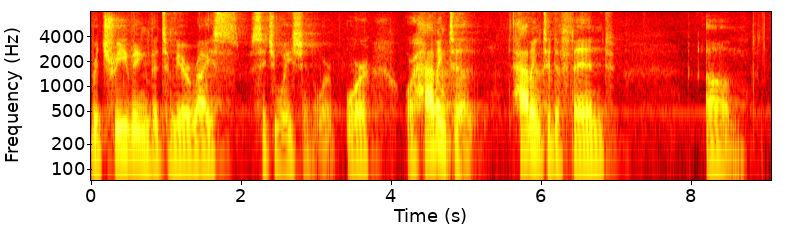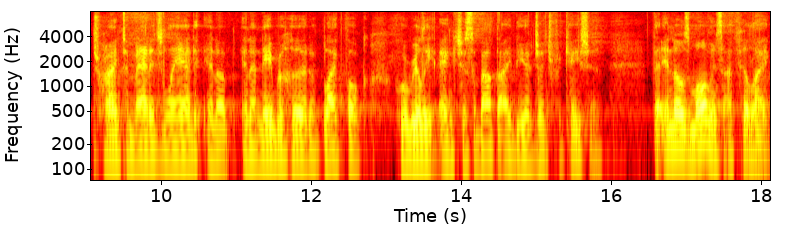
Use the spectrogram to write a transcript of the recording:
retrieving the Tamir Rice situation or, or, or having to having to defend um, trying to manage land in a in a neighborhood of black folk who are really anxious about the idea of gentrification that in those moments I feel like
